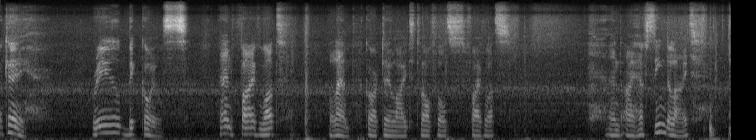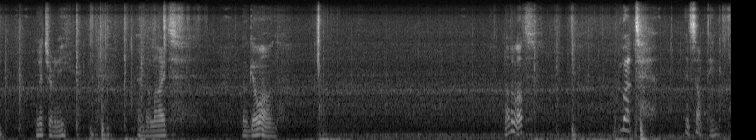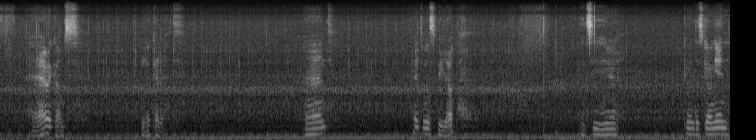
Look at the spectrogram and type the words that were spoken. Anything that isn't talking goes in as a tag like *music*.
Okay, real big coils and 5 watt lamp, car tail light, 12 volts, 5 watts. And I have seen the light, literally, and the light will go on. Not a lot, but it's something. There it comes. Look at that. And it will speed up. Let's see here. Current is going in.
